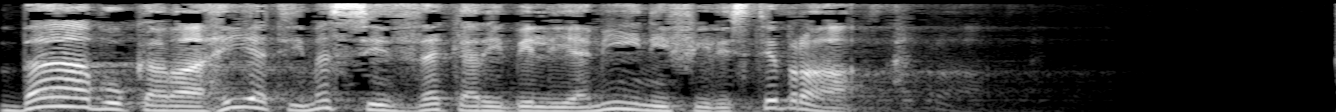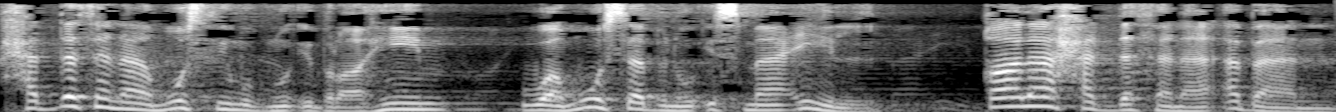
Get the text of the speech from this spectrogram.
باب كراهية مس الذكر باليمين في الاستبراء. حدثنا مسلم بن إبراهيم وموسى بن إسماعيل. قال حدثنا أبان.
